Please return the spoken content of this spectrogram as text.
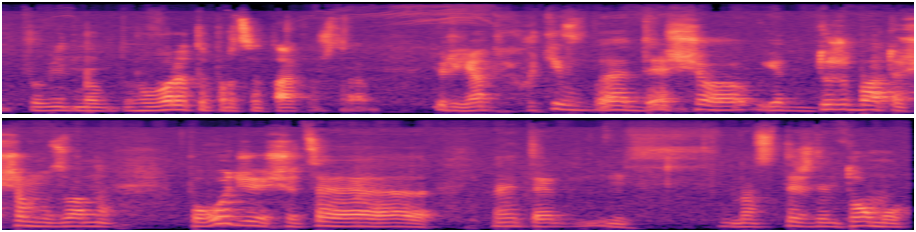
Відповідно, говорити про це також треба. Юрій, я хотів би дещо. Я дуже багато що з вами погоджую, що це, знаєте, у нас тиждень тому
